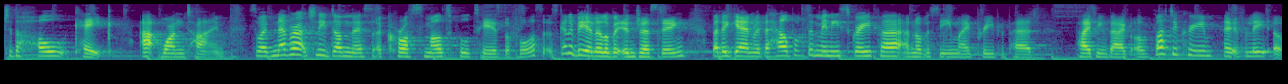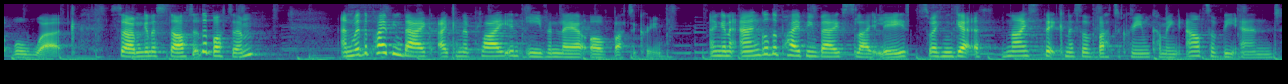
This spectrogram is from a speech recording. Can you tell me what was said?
to the whole cake at one time. So I've never actually done this across multiple tiers before, so it's gonna be a little bit interesting. But again, with the help of the mini scraper and obviously my pre-prepared piping bag of buttercream, hopefully it will work. So I'm gonna start at the bottom, and with the piping bag, I can apply an even layer of buttercream. I'm gonna angle the piping bag slightly so I can get a nice thickness of buttercream coming out of the end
